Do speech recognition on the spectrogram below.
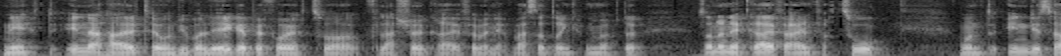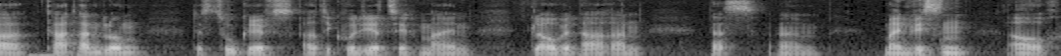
nicht innehalte und überlege, bevor ich zur Flasche greife, wenn ich Wasser trinken möchte, sondern ich greife einfach zu. Und in dieser Tathandlung des Zugriffs artikuliert sich mein Glaube daran, dass ähm, mein Wissen auch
